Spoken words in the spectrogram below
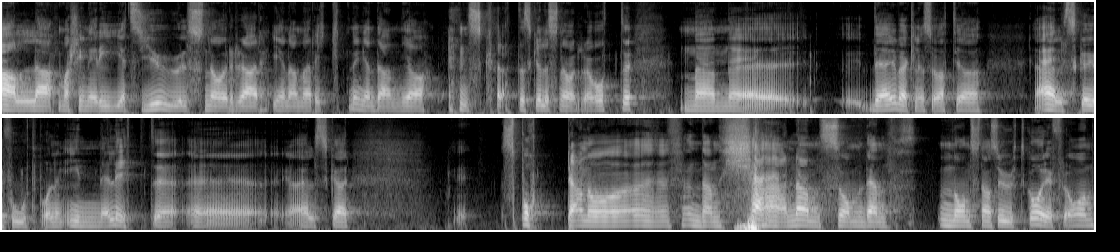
alla maskineriets hjul snurrar i en annan riktning än den jag önskar att det skulle snurra åt. Men eh, det är ju verkligen så att jag, jag älskar ju fotbollen innerligt. Eh, jag älskar sporten och eh, den kärnan som den någonstans utgår ifrån.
